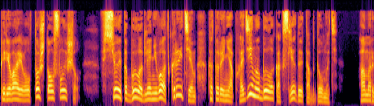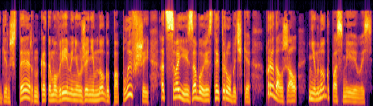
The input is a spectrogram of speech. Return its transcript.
переваривал то, что услышал. Все это было для него открытием, которое необходимо было как следует обдумать. А Моргенштерн, к этому времени уже немного поплывший от своей забористой трубочки, продолжал, немного посмеиваясь.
